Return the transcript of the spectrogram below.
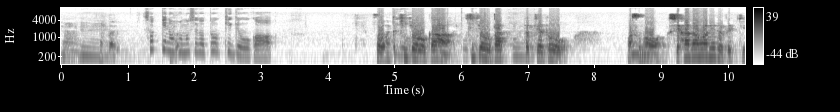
うん、うん。なんか、さっきの話だと企業がそう、なんか企業が、企業がうんだけど、まあその、支払われるべき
